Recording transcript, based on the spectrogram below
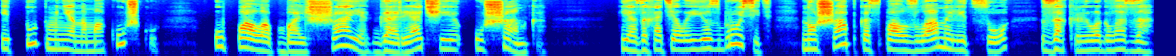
И тут мне на макушку упала большая горячая ушанка. Я захотела ее сбросить, но шапка сползла на лицо, закрыла глаза.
